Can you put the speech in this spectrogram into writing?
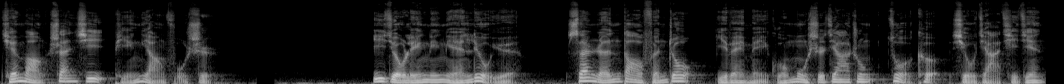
前往山西平阳服侍。一九零零年六月，三人到汾州一位美国牧师家中做客，休假期间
